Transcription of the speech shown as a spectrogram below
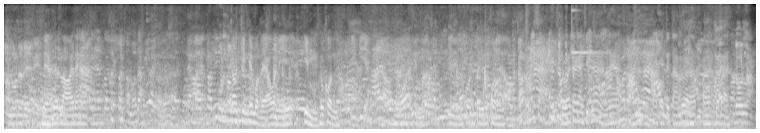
จอดรถอะดิเนี่ยเรียบบร้อยนะฮะ ก็กินกันหมดแล้ววันนี้อิ่มทุกคนอิ่มมากอิ่มกันทุกคนตื่นทุกคน เดี๋ยวไว้เจอกันคลิปหน้านะฮะฝากกดติดตามด้วยนะครับไปบ๊ายบายโดนหลัง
